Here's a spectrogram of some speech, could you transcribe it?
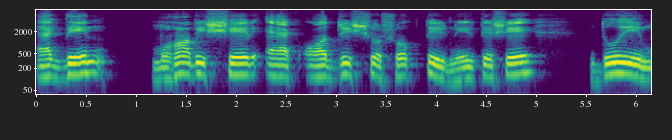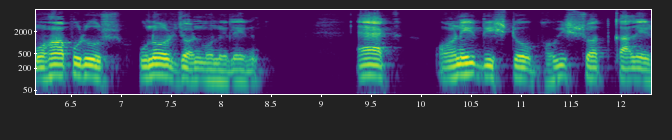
একদিন মহাবিশ্বের এক অদৃশ্য শক্তির নির্দেশে দুই মহাপুরুষ পুনর্জন্ম নিলেন। এক অনির্দিষ্ট ভবিষ্যৎকালের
